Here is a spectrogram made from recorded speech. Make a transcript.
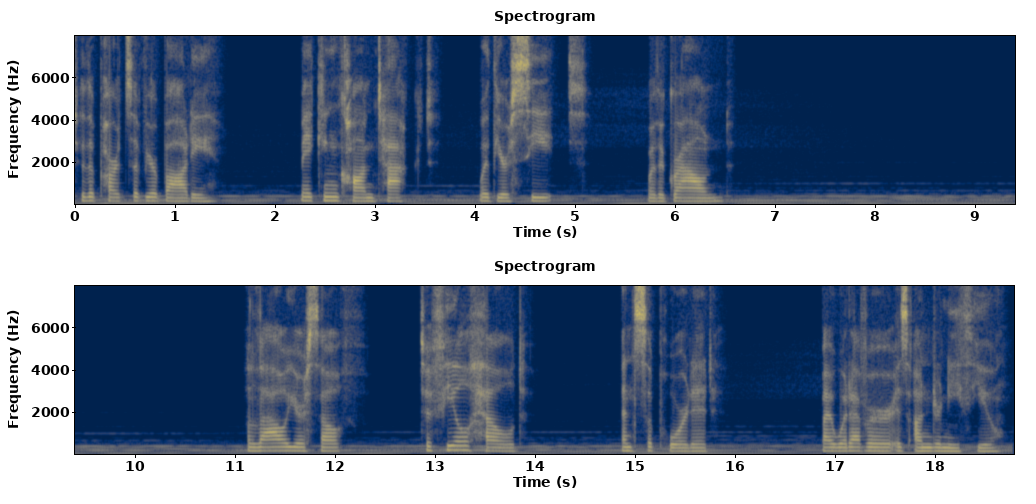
to the parts of your body, making contact with your seat or the ground. Allow yourself to feel held and supported by whatever is underneath you.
